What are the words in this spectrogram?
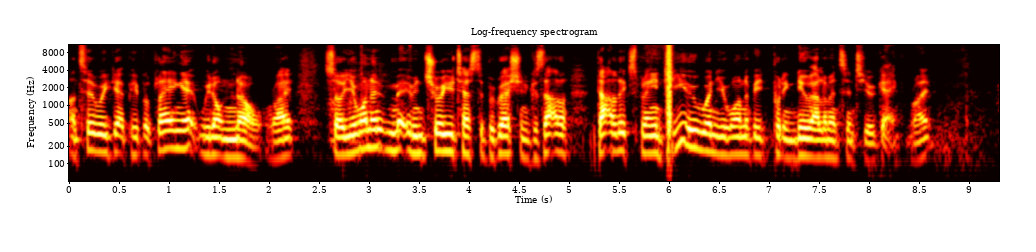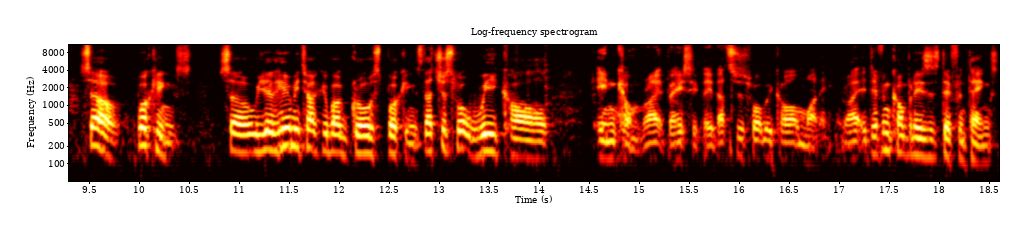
until we get people playing it, we don't know, right? So you want to ensure you test the progression because that'll that'll explain to you when you want to be putting new elements into your game, right? So, bookings. So you'll hear me talking about gross bookings. That's just what we call income, right? Basically, that's just what we call money, right? Different companies, it's different things.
